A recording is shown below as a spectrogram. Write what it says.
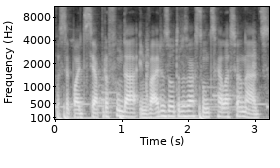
Você pode se aprofundar em vários outros assuntos relacionados.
